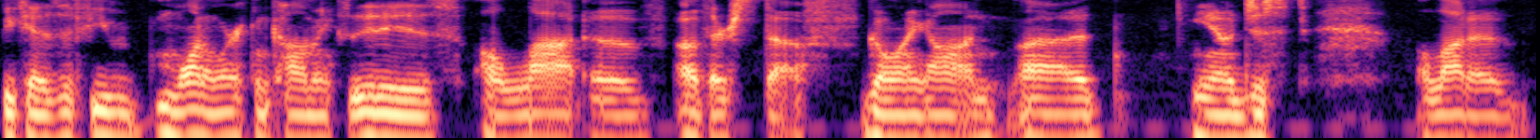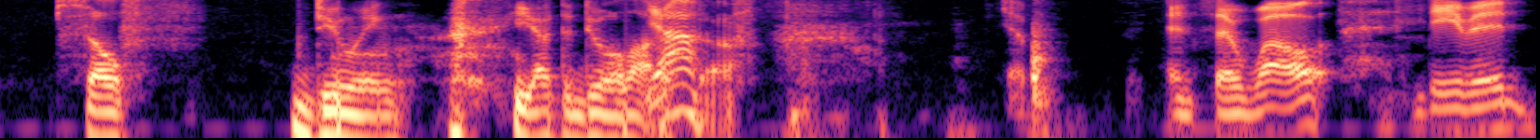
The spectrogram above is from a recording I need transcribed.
because if you want to work in comics, it is a lot of other stuff going on. Uh, you know, just a lot of self doing. you have to do a lot yeah. of stuff. Yep. And so, well, David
